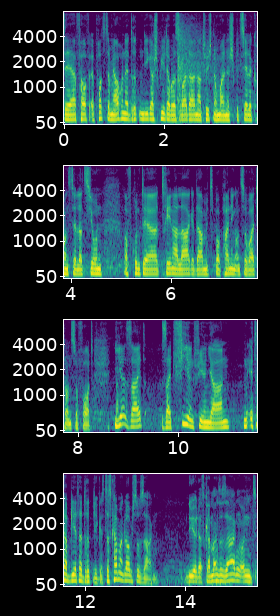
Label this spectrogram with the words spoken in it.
der VfL Potsdam ja auch in der dritten Liga spielt, aber das war da natürlich nochmal eine spezielle Konstellation aufgrund der Trainerlage da mit Bob Hanning und so weiter und so fort. Ihr seid seit vielen, vielen Jahren ein etablierter Drittligist. Das kann man, glaube ich, so sagen. Ja, das kann man so sagen. Und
